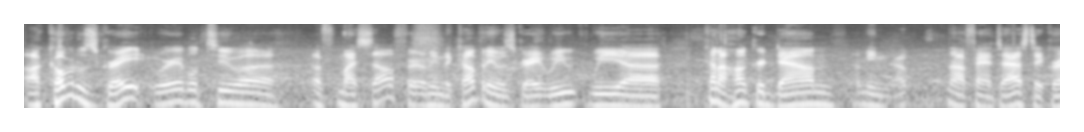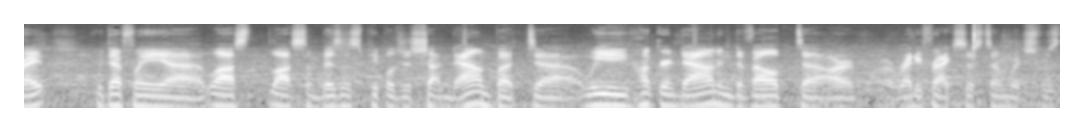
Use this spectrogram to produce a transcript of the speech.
Uh, COVID was great. We were able to, uh, myself, or, I mean, the company was great. We we uh, kind of hunkered down. I mean, uh, not fantastic, right? We definitely uh, lost lost some business, people just shutting down. But uh, we hunkered down and developed uh, our, our ReadyFrac system, which was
